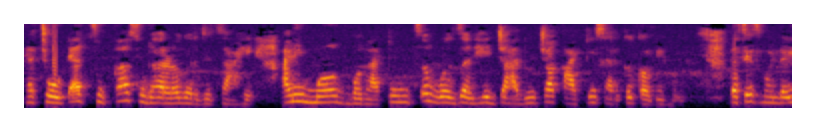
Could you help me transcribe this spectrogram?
ह्या छोट्या चुका सुधारणं गरजेचं आहे. आणि मग बघा तुमचं वजन हे जादूच्या काठीसारखं कमी होईल. तसेच मंडळी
